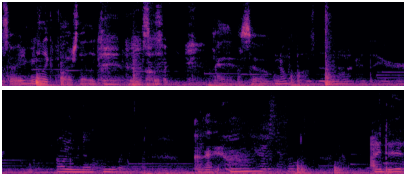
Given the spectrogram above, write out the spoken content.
Sorry, I'm gonna like flash that like in your face. but- Okay, so no closets, we're not under there. I don't even know who like. Okay, um, I did.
